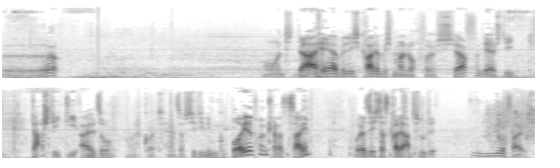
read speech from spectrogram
Äh. Und daher will ich gerade mich mal noch verschärfen. Der steht... Da steht die also. Ach Gott, ernsthaft steht die in dem Gebäude drin? Kann das sein? Oder sehe ich das gerade absolut nur falsch?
